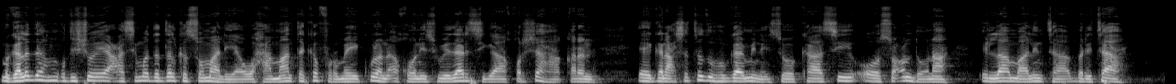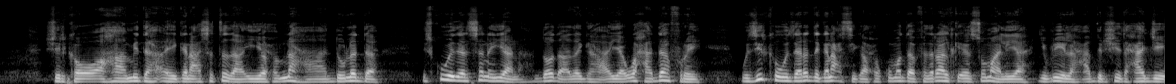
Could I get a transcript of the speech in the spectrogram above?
magaalada muqdisho ee caasimadda dalka soomaaliya waxaa maanta ka furmay kulan aqoon isweydaarsiga qorshaha qaran ee ganacsatadu hogaaminayso kaasi oo socon doona ilaa maalinta barita ah. Shirka oo ahaa mid ah ay ganacsatada iyo xubnaha dowladda isku weydaarsanayaan dood adag ah ayaa waxaa daafuray wasiirka wasaaradda ganacsiga xukuumadda federaalk ee soomaaliya jibriil cabdirashiid xaaji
